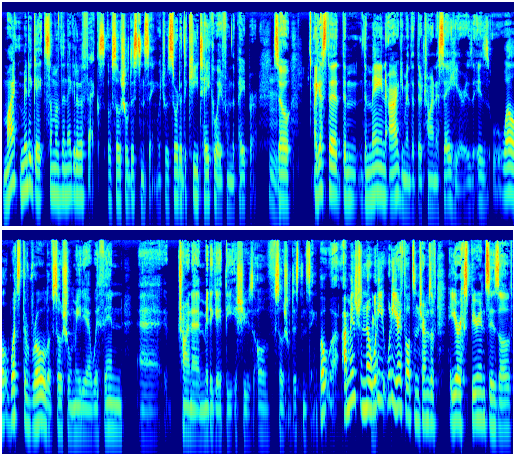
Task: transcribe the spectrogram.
might mitigate some of the negative effects of social distancing, which was sort of the key takeaway from the paper. So. I guess the, the the main argument that they're trying to say here is is well, what's the role of social media within uh, trying to mitigate the issues of social distancing. But I'm interested to know what do you what are your thoughts in terms of your experiences of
